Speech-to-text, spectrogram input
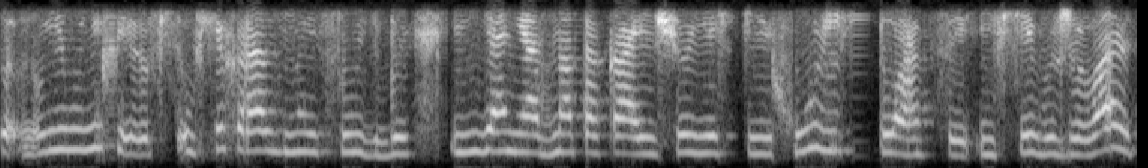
ну, и у них вс- у всех разные судьбы. И я не одна такая, еще есть и хуже ситуации, и все выживают.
